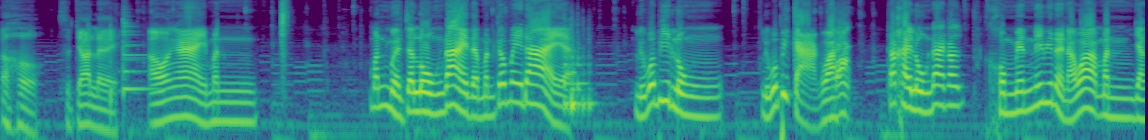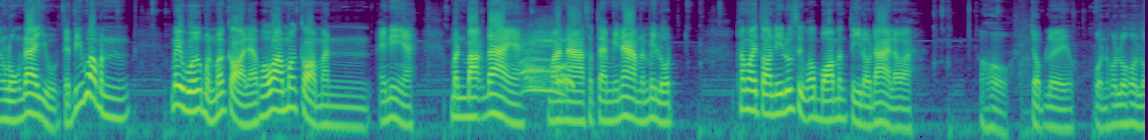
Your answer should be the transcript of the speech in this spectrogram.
โอ้โหสุดยอดเลย เอาง่ายๆมัน มันเหมือนจะลงได้แต่มันก็ไม่ได้อะหรือว่าพี่ลง หรือว่าพี่กากวะปังถ้าใครลงได้ก็คอมเมนต์ให้พี่หน่อยนะว่ามันยังลงได้อยู่ แต่พี่ว่ามันไม่เวิร์กเหมือนเมื่อก่อนแล้ว เพราะว่าเมื่อก่อนมันไอ้นี่ไง มันบั๊กได้ไง มานาสเตมินามันไม่ลดทำไมตอนนี้รู้สึกว่าบอสมันตีเราได้แล้วอะโอ้โห จบเลยผลโฮโลโฮโล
